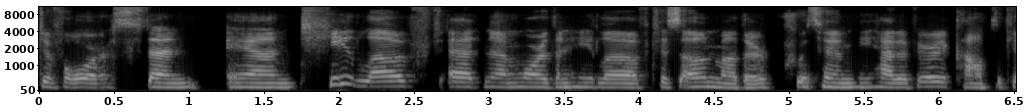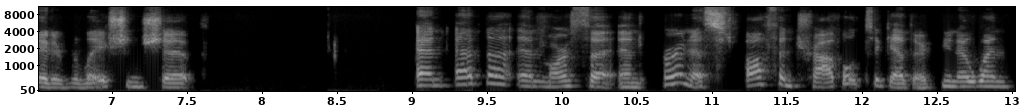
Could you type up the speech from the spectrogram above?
divorced and and he loved Edna more than he loved his own mother with whom he had a very complicated relationship and Edna and Martha and Ernest often traveled together. You know, when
